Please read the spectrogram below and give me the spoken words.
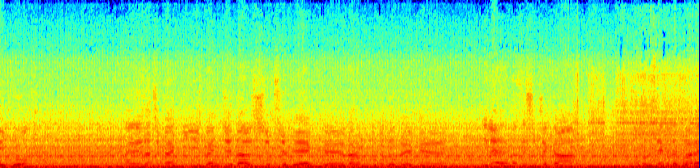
No i zobaczymy jaki będzie dalszy przebieg e, warunków pogodowych. e, Ile nas jeszcze czeka, no bo zdejmę do parę,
